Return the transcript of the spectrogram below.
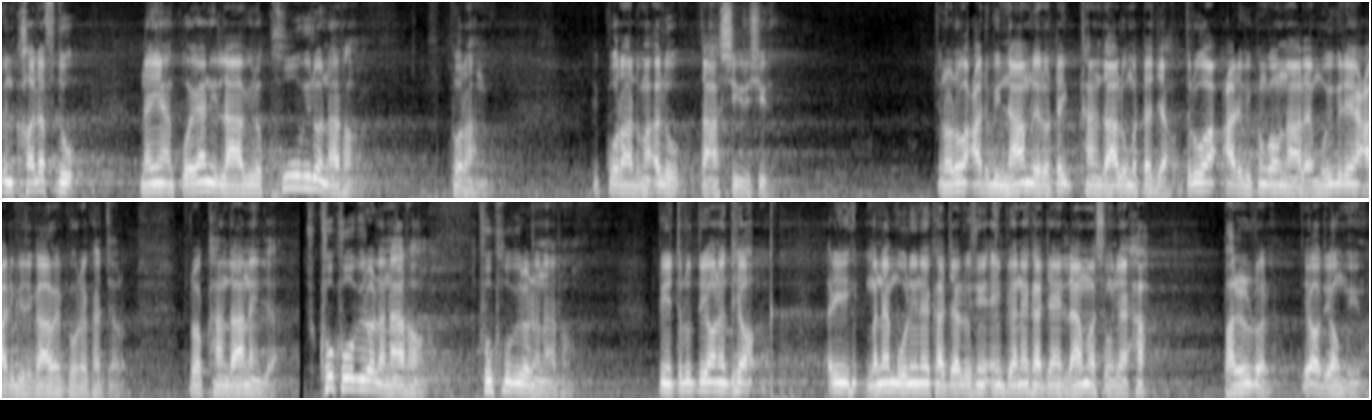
ဘင်ခလဖ်တို့နိုင်ရန် ကိုရန်လာပြီးတော့ခိုးပြီးတော့နားထောင်ကုရ်အာန်ကိုဒီကုရ်အာန်မှာအဲ့လိုတာစီရရှိတယ်ကျွန်တော်တို့အာရဘီနားမလဲတော့တိတ်ခံစားလို့မတတ်ကြဘူးသူတို့ကအာရဘီကောင်းကောင်းနားလဲမွေးကလေးအာရဘီစကားပဲပြောတဲ့ခါကြတော့သူတို့ခံစားနိုင်ကြခိုးခိုးပြီးတော့လည်းနားထောင်ခိုးခိုးပြီးတော့လည်းနားထောင်ပြီးရင်သူတို့တယောက်နဲ့တယောက်အဲ့ဒီမနက်မိုးလင်းတဲ့ခါကြလို့ရှိရင်အိမ်ပြန်တဲ့ခါကျရင်လမ်းမှာဆုံကြရင်ဟာဘာလို့တော့လဲတယောက်တယောက်မေးပါ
